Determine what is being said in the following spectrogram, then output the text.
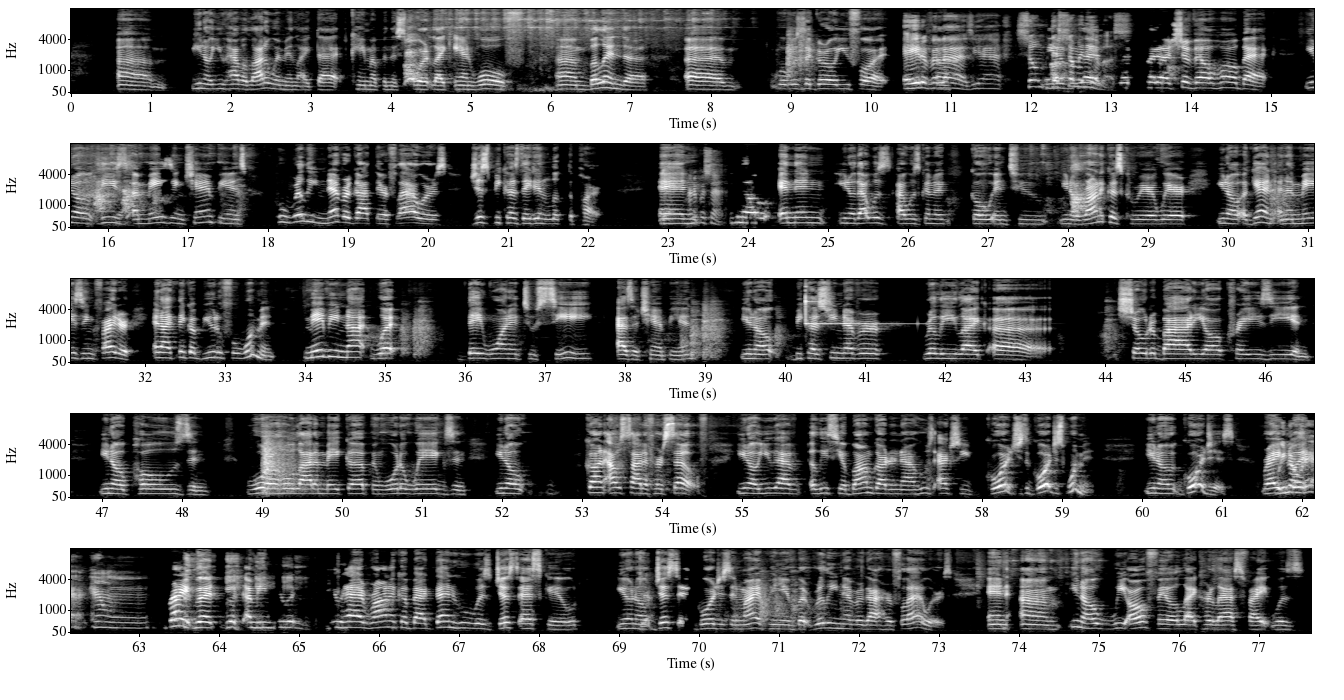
um, you know, you have a lot of women like that came up in the sport, like Ann Wolfe, um, Belinda. Um, what was the girl you fought? Ada Velez, uh, yeah. So Ada there's so Velez, many of us. But, but uh, Chevelle Hallback, you know, these amazing champions who really never got their flowers just because they didn't look the part. And 100%. you know, and then you know that was I was gonna go into you know Ronica's career where you know, again, an amazing fighter. And I think a beautiful woman. Maybe not what they wanted to see as a champion, you know, because she never really like uh showed her body all crazy and you know posed and wore a whole lot of makeup and wore the wigs and you know gone outside of herself you know you have alycia baumgardner now who's actually gorgeous she's a gorgeous woman you know, gorgeous, right? We know but, that. Right, but but I mean, you you had Ronica back then who was just as skilled, you know, yeah. just as gorgeous in my opinion, but really never got her flowers. And um, you know, we all feel like her last fight was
